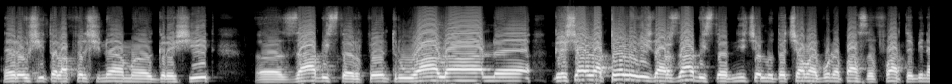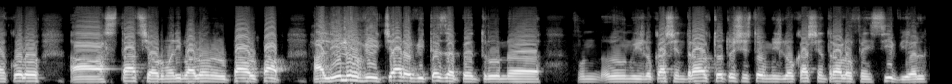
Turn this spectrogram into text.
nereușită la fel și noi am uh, greșit, Uh, Zabister pentru Alan, uh, greșeală la Tolovici, dar Zabister nici el nu dă cea mai bună pasă, foarte bine acolo, a stat și a urmărit balonul Paul Pap, Halilovic are viteză pentru un, uh, un, un mijlocaș central, totuși este un mijlocaș central ofensiv el,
